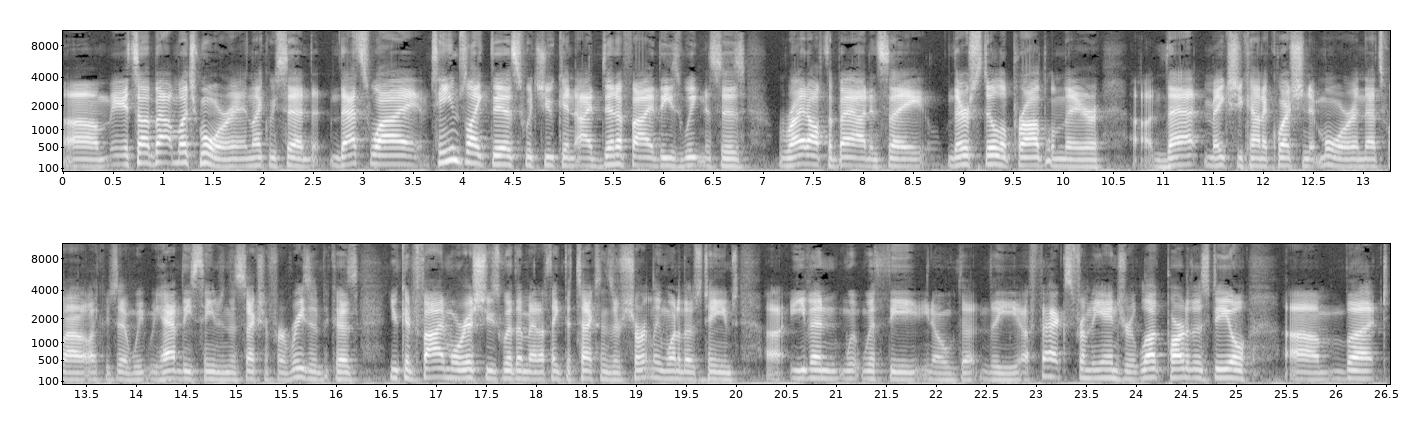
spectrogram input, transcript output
um, it's about much more. And like we said, that's why teams like this, which you can identify these weaknesses right off the bat and say there's still a problem there, uh, that makes you kind of question it more. And that's why, like we said, we, we have these teams in this section for a reason because you can find more issues with them. And I think the Texans are certainly one of those teams, uh, even with, with, the you know the the effects from the Andrew Luck part of this deal. Um, but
